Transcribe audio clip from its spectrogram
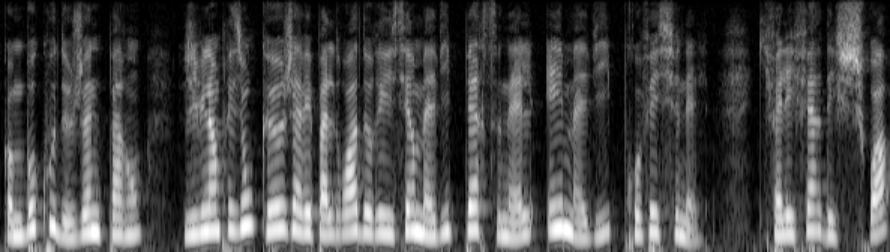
comme beaucoup de jeunes parents, j'ai eu l'impression que j'avais pas le droit de réussir ma vie personnelle et ma vie professionnelle, qu'il fallait faire des choix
